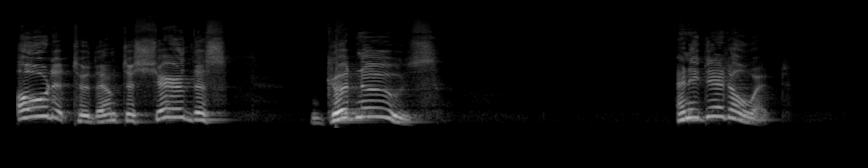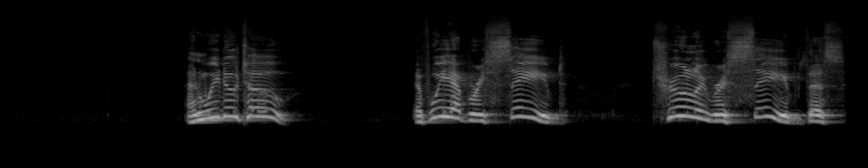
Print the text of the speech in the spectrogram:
owed it to them, to share this good news. And he did owe it. And we do too. If we have received, truly received this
